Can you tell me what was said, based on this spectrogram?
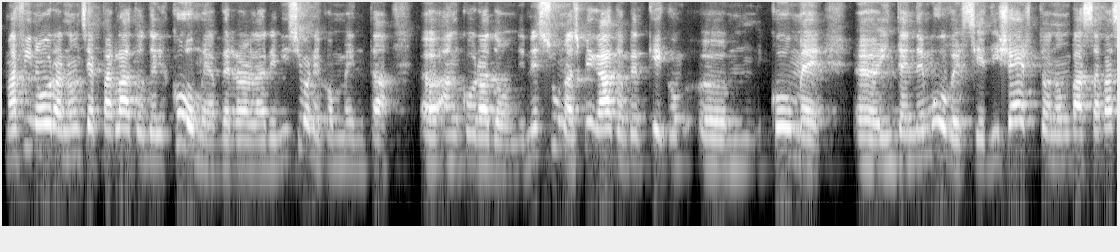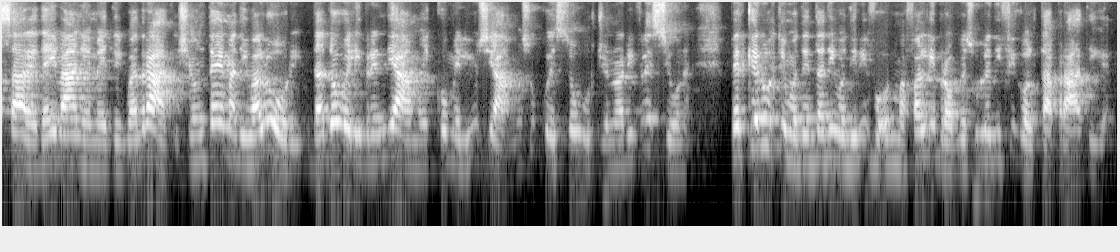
ma finora non si è parlato del come avverrà la revisione, commenta eh, ancora Dondi. Nessuno ha spiegato perché com- ehm, come eh, intende muoversi e di certo non basta passare dai vani ai metri quadrati. C'è un tema di valori, da dove li prendiamo e come li usiamo. Su questo urge una riflessione perché l'ultimo tentativo di riforma fallì proprio sulle difficoltà pratiche.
